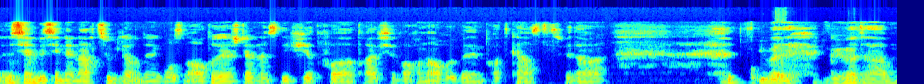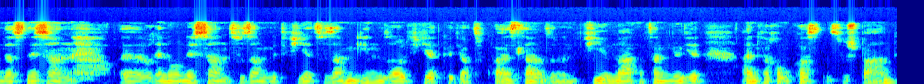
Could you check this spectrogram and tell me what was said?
Das ist ja ein bisschen der Nachzügler unter den großen Autoherstellern. Das lief jetzt vor drei, vier Wochen auch über den Podcast, dass wir da über gehört haben, dass Nissan, äh, Renault Nissan zusammen mit Fiat zusammengehen soll. Fiat gehört ja auch zu Chrysler, also eine Vier-Markenfamilie, einfach um Kosten zu sparen.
